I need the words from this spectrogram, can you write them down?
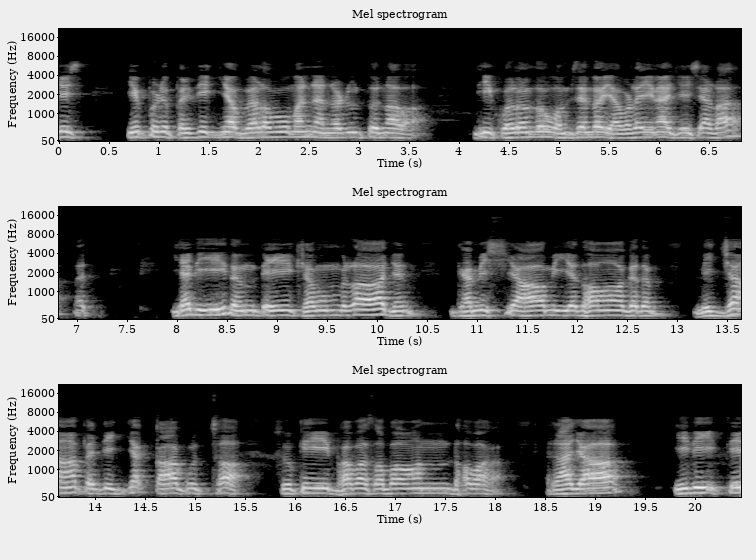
చేసి ఇప్పుడు ప్రతిజ్ఞ వెళవమని నన్ను అడుగుతున్నావా? నీ కులంలో వంశంలో ఎవడైనా చేశాడా? యదీదంతే క్షమం రాజన్ గమిష్యామి యథాగతం మిథ్యాప్రతిజ్ఞ కాకుత్స సుఖీ భవ సబాంధవ రాజా ఇది తే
